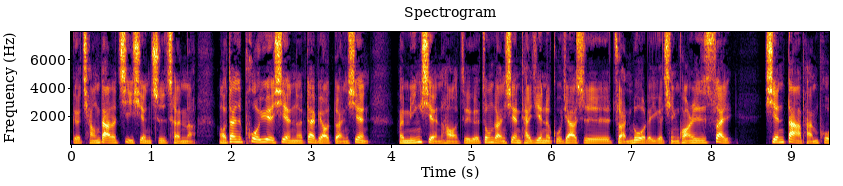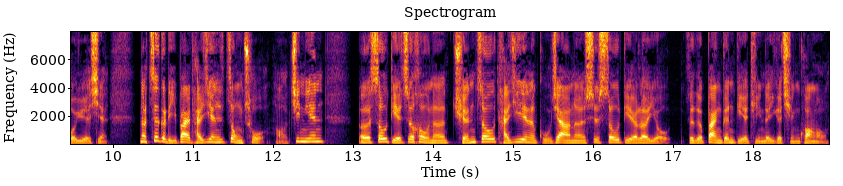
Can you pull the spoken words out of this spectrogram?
个强大的季线支撑了，哦，但是破月线呢，代表短线很明显哈，这个中短线台积电的股价是转弱的一个情况，而且是率先大盘破月线。那这个礼拜台积电是重挫，哦，今天呃收跌之后呢，全州台积电的股价呢是收跌了有这个半根跌停的一个情况哦。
